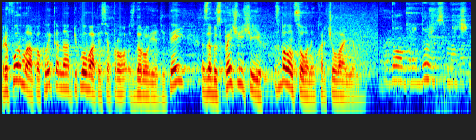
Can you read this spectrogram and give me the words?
Реформа покликана піклуватися про здоров'я дітей, забезпечуючи їх збалансованим харчуванням. Добре, дуже смачно.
